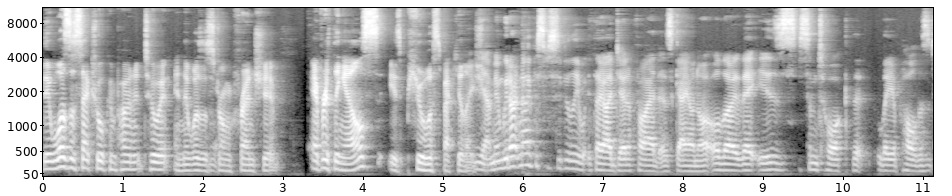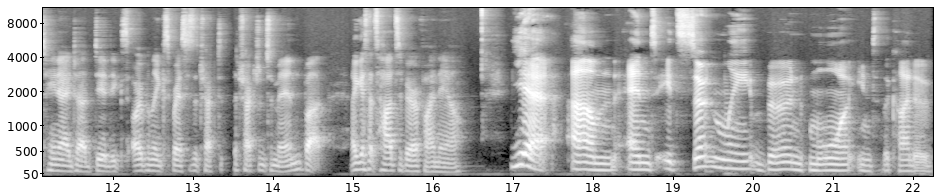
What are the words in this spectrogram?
There was a sexual component to it, and there was a strong friendship. Everything else is pure speculation. Yeah, I mean, we don't know if specifically if they identified as gay or not, although there is some talk that Leopold, as a teenager, did ex- openly express his attract- attraction to men, but I guess that's hard to verify now. Yeah, um, and it's certainly burned more into the kind of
